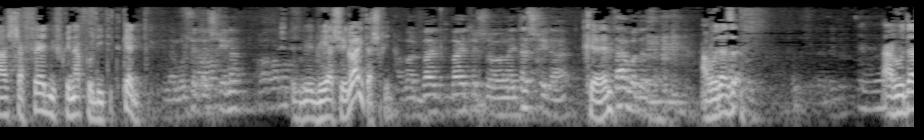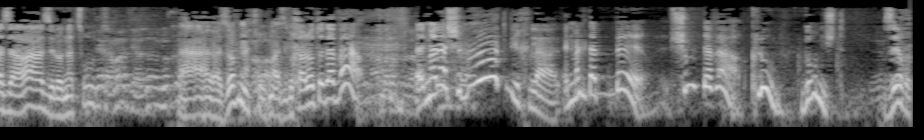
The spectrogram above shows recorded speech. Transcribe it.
השפל מבחינה פוליטית. כן, למרות שהייתה שכינה, בגלל שלא הייתה שכינה. אבל בית, ראשון הייתה שכינה, כן, הייתה עבודה זרה. עבודה ז... עבודה זרה זה לא נצרות. כן, לא. אה, עזוב נצרות, מה, זה בכלל לא אותו דבר. אין מה להשוות בכלל, אין מה לדבר, שום דבר, כלום, גורנישט, זרו,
